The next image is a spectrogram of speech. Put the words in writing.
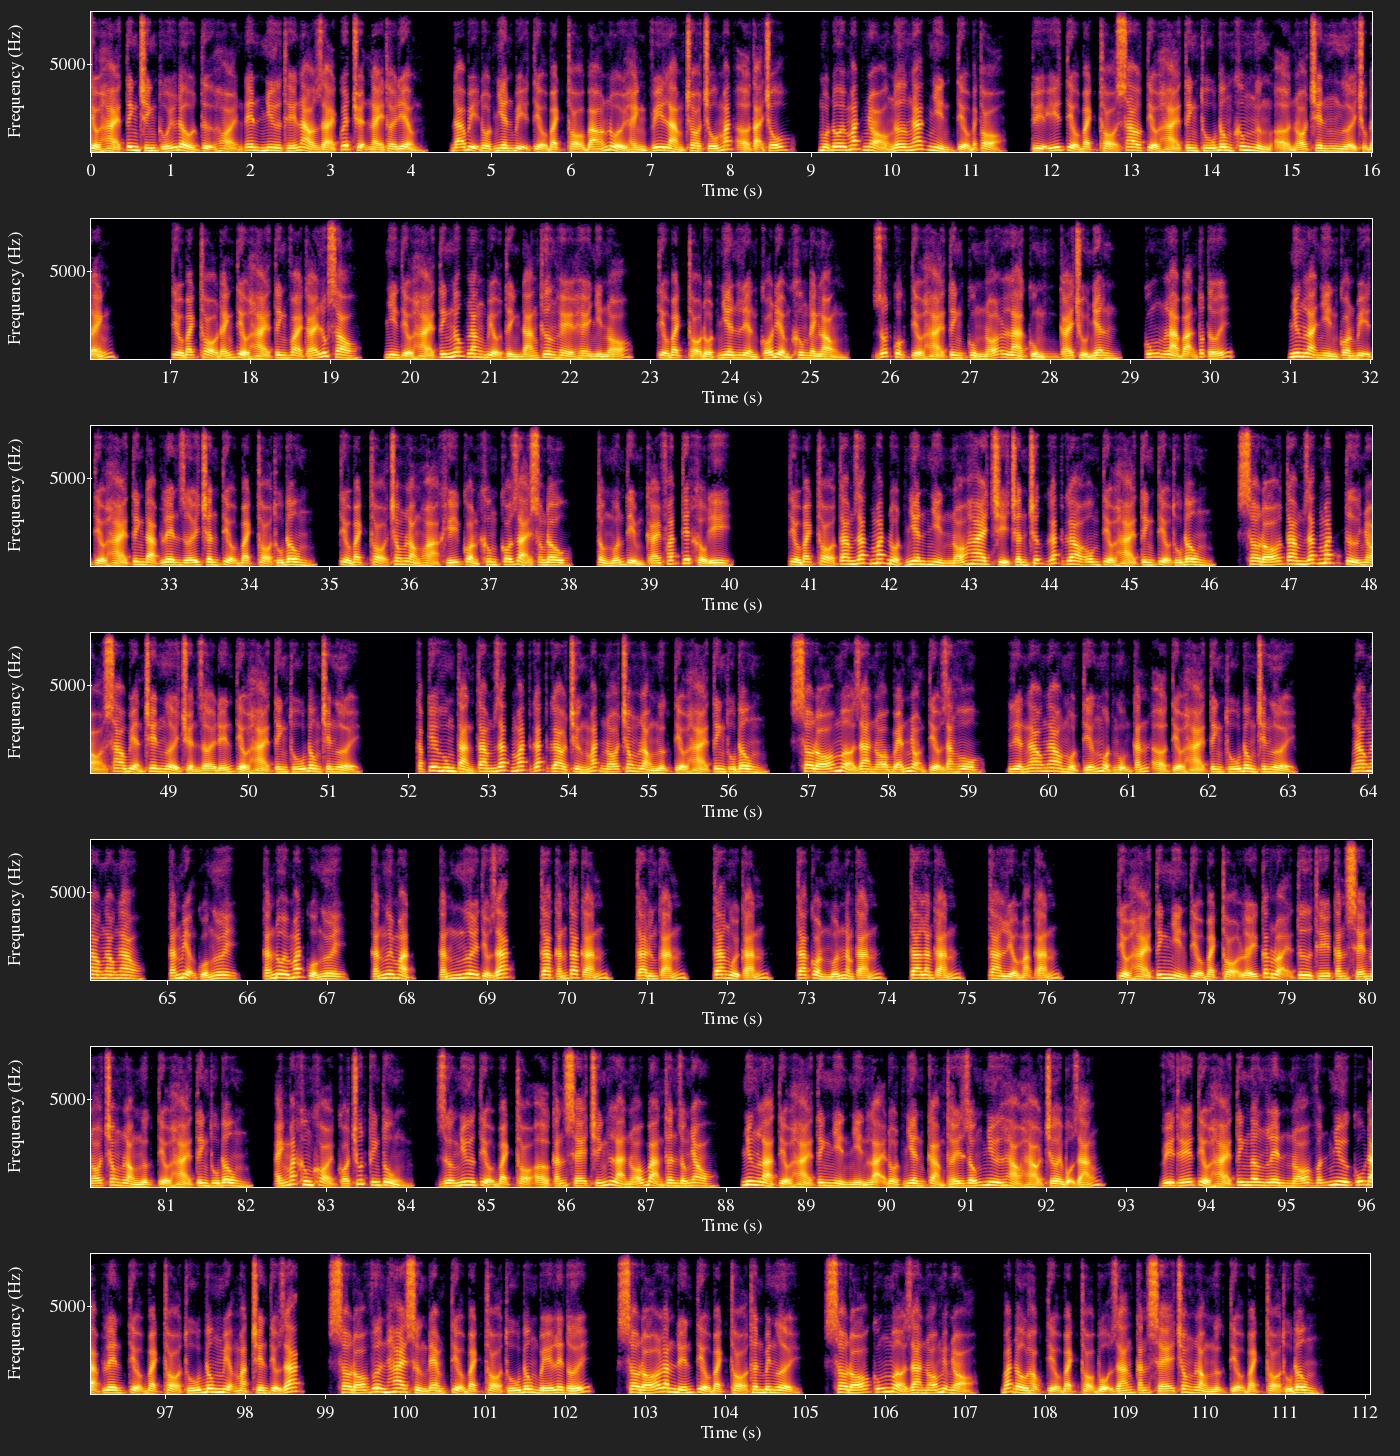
Tiểu hải tinh chính cúi đầu tự hỏi nên như thế nào giải quyết chuyện này thời điểm, đã bị đột nhiên bị tiểu bạch thỏ báo nổi hành vi làm cho chố mắt ở tại chỗ, một đôi mắt nhỏ ngơ ngác nhìn tiểu bạch thỏ, tùy ý tiểu bạch thỏ sao tiểu hải tinh thú đông không ngừng ở nó trên người chụp đánh. Tiểu bạch thỏ đánh tiểu hải tinh vài cái lúc sau, nhìn tiểu hải tinh ngốc lăng biểu tình đáng thương hề hề nhìn nó, tiểu bạch thỏ đột nhiên liền có điểm không đành lòng, rốt cuộc tiểu hải tinh cùng nó là cùng cái chủ nhân, cũng là bạn tốt tới. Nhưng là nhìn còn bị tiểu hải tinh đạp lên dưới chân tiểu bạch thỏ thú đông, tiểu bạch thỏ trong lòng hỏa khí còn không có giải xong đâu, tổng muốn tìm cái phát tiết khẩu đi. Tiểu bạch thỏ tam giác mắt đột nhiên nhìn nó hai chỉ chân trước gắt gao ôm tiểu hải tinh tiểu thú đông, sau đó tam giác mắt từ nhỏ sao biển trên người chuyển rời đến tiểu hải tinh thú đông trên người. Cặp kia hung tàn tam giác mắt gắt gao chừng mắt nó trong lòng ngực tiểu hải tinh thú đông, sau đó mở ra nó bén nhọn tiểu giang hô, liền ngao ngao một tiếng một ngụm cắn ở tiểu hải tinh thú đông trên người. Ngao ngao ngao ngao, cắn miệng của ngươi, cắn đôi mắt của ngươi, cắn ngươi mặt, cắn ngươi tiểu giác, ta cắn ta cắn, ta đứng cắn, ta ngồi cắn, ta còn muốn nằm cắn, ta lăn cắn, ta liều mạng cắn. Tiểu hải tinh nhìn tiểu bạch thỏ lấy các loại tư thế cắn xé nó trong lòng ngực tiểu hải tinh thú đông, ánh mắt không khỏi có chút kinh tủng, dường như tiểu bạch thỏ ở cắn xé chính là nó bản thân giống nhau, nhưng là tiểu hải tinh nhìn nhìn lại đột nhiên cảm thấy giống như hảo hảo chơi bộ dáng. Vì thế tiểu hải tinh nâng lên nó vẫn như cũ đạp lên tiểu bạch thỏ thú đông miệng mặt trên tiểu giác, sau đó vươn hai sừng đem tiểu bạch thỏ thú đông bế lên tới, sau đó lăn đến tiểu bạch thỏ thân bên người, sau đó cũng mở ra nó miệng nhỏ, bắt đầu học tiểu bạch thỏ bộ dáng cắn xé trong lòng ngực tiểu bạch thỏ thú đông.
